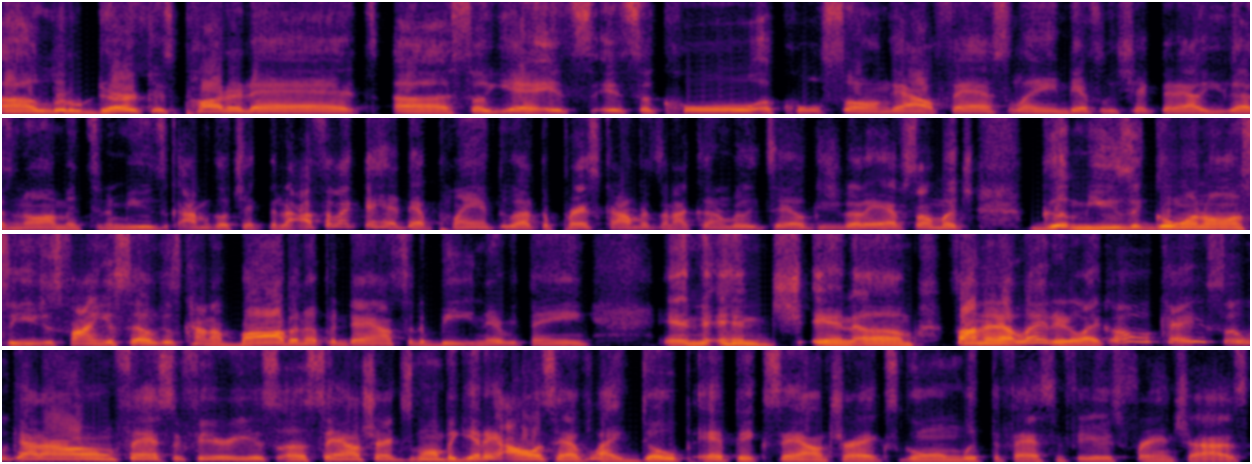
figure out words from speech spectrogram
uh Lil Durk is part of that. Uh so yeah, it's it's a cool a cool song out. Fast Lane, definitely check that out. You guys know I'm into the music. I'm gonna go check that out. I feel like they had that playing throughout the press conference, and I couldn't really tell because you know they have so much good music going on. So you just find yourself just kind of bobbing up and down to the beat and everything, and and and um finding out later like, oh okay, so we got our own Fast and Furious uh, soundtracks going. But yeah, they always have like dope epic soundtracks going with the Fast and Furious franchise.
